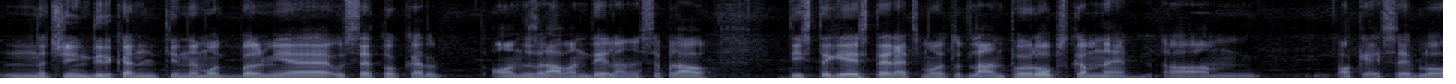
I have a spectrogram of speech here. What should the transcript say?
način dirka niti ne moti. Bolj mi je vse to, kar on zraven dela. Ne? Se pravi, tiste geste, recimo tudi lani po Evropskem, ne. Um, ok, se je bilo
